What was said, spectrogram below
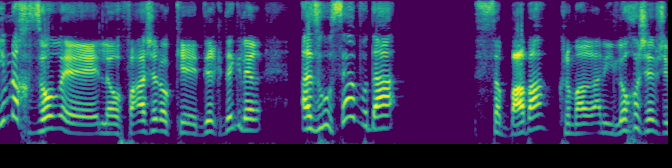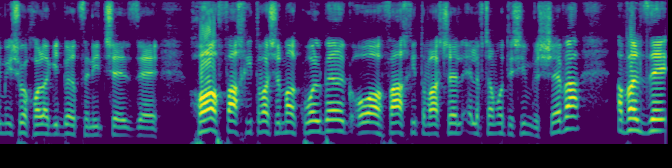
אם נחזור אה, להופעה שלו כדירק דיגלר, אז הוא עושה עבודה סבבה, כלומר אני לא חושב שמישהו יכול להגיד ברצינית שזה או ההופעה הכי טובה של מרק וולברג או ההופעה הכי טובה של 1997, אבל זה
